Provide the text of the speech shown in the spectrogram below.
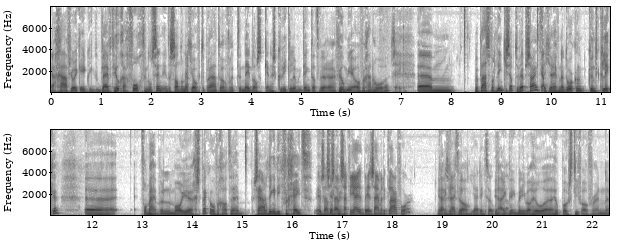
Ja, gaaf joh. Ik, ik, ik blijf het heel graag volgen. Ik vind het ontzettend interessant om met je over te praten. Over het uh, Nederlands kenniscurriculum. Ik denk dat we er veel meer over gaan horen. Zeker. Ehm, we plaatsen wat linkjes op de website. Dat je er even naar door kunt, kunt klikken. Uh, Volgens mij hebben we een mooi gesprek over gehad. Hè? Zijn ja. er nog dingen die ik vergeet? Even zijn, zijn, zijn, jij, zijn we er klaar voor? Ja, ik denk het wel. Jij denkt het ook Ja, ik ben, ik ben hier wel heel, uh, heel positief over. En uh,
